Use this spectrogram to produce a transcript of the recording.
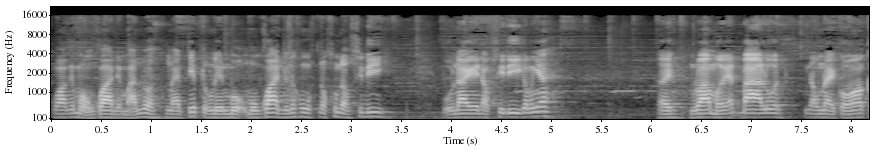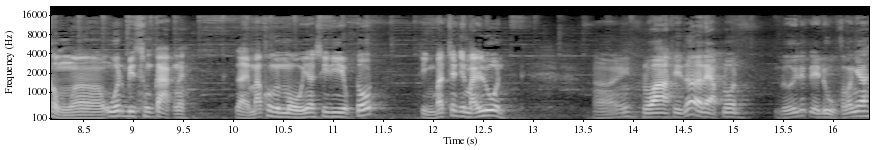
Qua cái bộ hôm qua thì bán rồi. Này tiếp tục lên bộ. Hôm qua thì nó không nó không đọc CD bộ này đọc CD các bác nhé. Đây loa MS3 luôn. Dòng này có cổng ờ, USB sông cạc này. Giải mã không cần mồi nhá CD đọc tốt. Chỉnh bắt trên máy luôn. Đấy, loa thì rất là đẹp luôn. Lưới lít đầy đủ các bác nhá.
